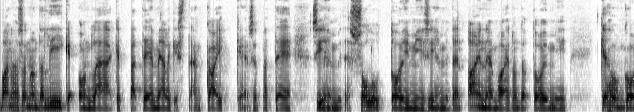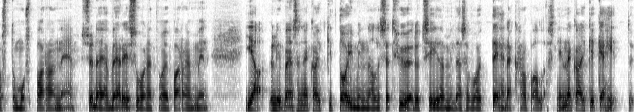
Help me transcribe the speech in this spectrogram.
Vanha sanonta liike on lääke pätee melkistään kaikkeen. Se pätee siihen, miten solut toimii, siihen, miten aineenvaihdunta toimii, kehon koostumus paranee, sydän- ja verisuonet voi paremmin ja ylipäänsä ne kaikki toiminnalliset hyödyt siitä, mitä sä voit tehdä kropallasi, niin ne kaikki kehittyy.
